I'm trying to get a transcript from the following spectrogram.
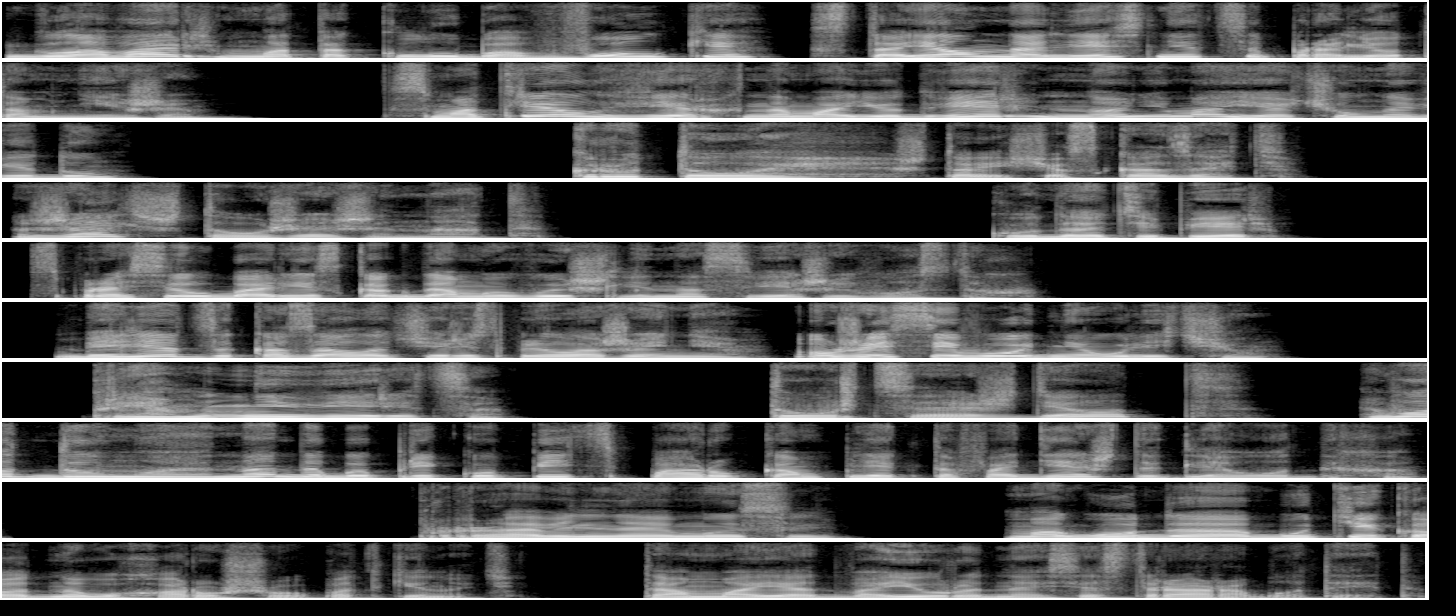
Главарь мотоклуба в «Волке» стоял на лестнице пролетом ниже. Смотрел вверх на мою дверь, но не маячил на виду. Крутой, что еще сказать. Жаль, что уже женат. «Куда теперь?» — спросил Борис, когда мы вышли на свежий воздух. Билет заказала через приложение. Уже сегодня улечу. Прям не верится. Турция ждет. Вот думаю, надо бы прикупить пару комплектов одежды для отдыха. Правильная мысль. Могу до бутика одного хорошего подкинуть. Там моя двоюродная сестра работает.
